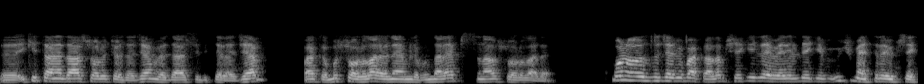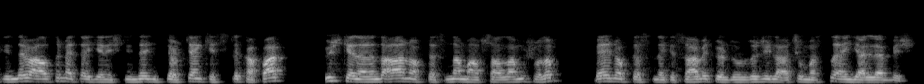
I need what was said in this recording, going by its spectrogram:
E, iki tane daha soru çözeceğim ve dersi bitireceğim. Bakın bu sorular önemli. Bunlar hep sınav soruları. Bunu hızlıca bir bakalım. Şekilde verildiği gibi 3 metre yüksekliğinde ve 6 metre genişliğinde dikdörtgen kesitli kapak üst kenarında A noktasından mafsallanmış olup B noktasındaki sabit bir durdurucuyla açılması da engellenmiş.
